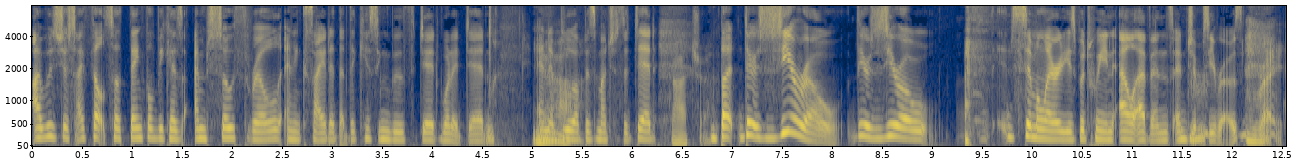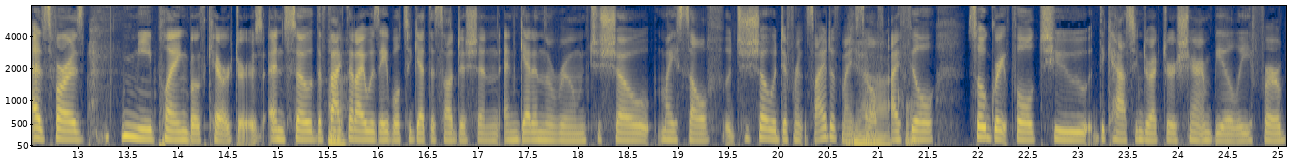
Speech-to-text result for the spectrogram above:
I was just I felt so thankful because I'm so thrilled and excited that the kissing booth did what it did and it blew up as much as it did Gotcha. but there's zero there's zero similarities between Elle Evans and Gypsy Rose Right. as far as me playing both characters. And so the fact that I was able to get this audition and get in the room to show myself to show a different side of myself Yeah, I feel so grateful to the casting director Sharon Bialy for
